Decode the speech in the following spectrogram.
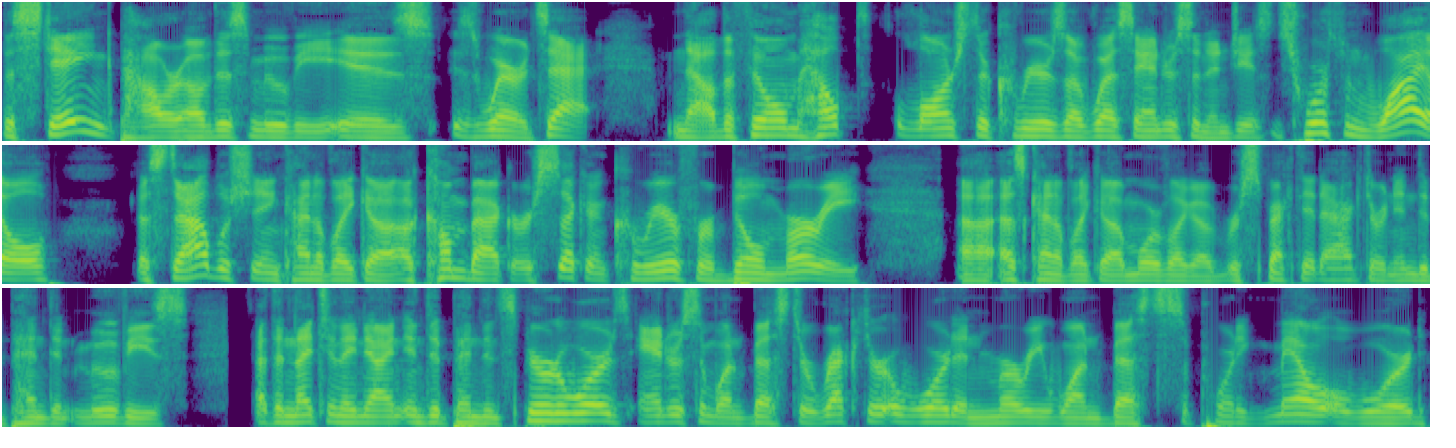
the staying power of this movie is is where it's at. Now, the film helped launch the careers of Wes Anderson and Jason Schwartzman while establishing kind of like a, a comeback or second career for Bill Murray. Uh, as kind of like a more of like a respected actor in independent movies. At the 1999 Independent Spirit Awards, Anderson won Best Director Award and Murray won Best Supporting Male Award.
